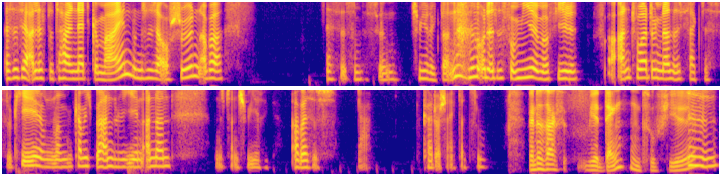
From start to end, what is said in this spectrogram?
Es ist ja alles total nett gemeint und es ist ja auch schön, aber es ist ein bisschen schwierig dann. Oder es ist von mir immer viel Verantwortung, dass ich sage, das ist okay und man kann mich behandeln wie jeden anderen. Und das ist dann schwierig. Aber es ist, ja, gehört wahrscheinlich dazu. Wenn du sagst, wir denken zu viel, Mhm.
